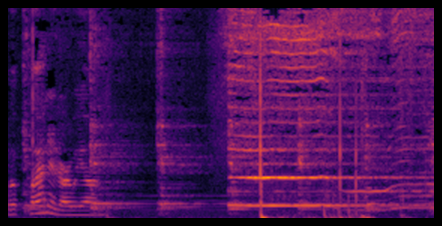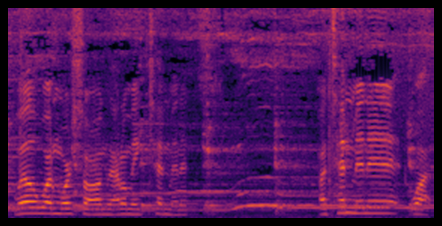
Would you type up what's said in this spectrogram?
What planet are we on? Well, one more song. That'll make 10 minutes. A 10 minute, what?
